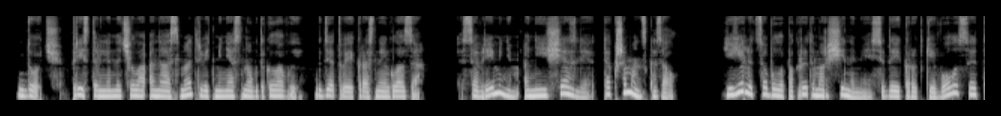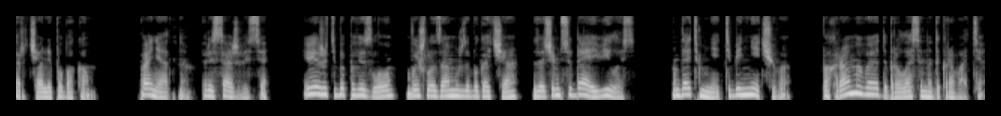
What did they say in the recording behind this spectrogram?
«Дочь». Пристально начала она осматривать меня с ног до головы. «Где твои красные глаза?» Со временем они исчезли, так шаман сказал. Ее лицо было покрыто морщинами, седые короткие волосы торчали по бокам. «Понятно. Присаживайся. Вижу, тебе повезло. Вышла замуж за богача. Зачем сюда явилась? Дать мне, тебе нечего». Похрамывая, добралась она до кровати.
